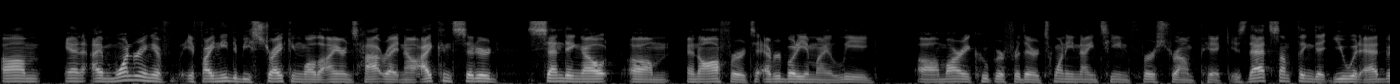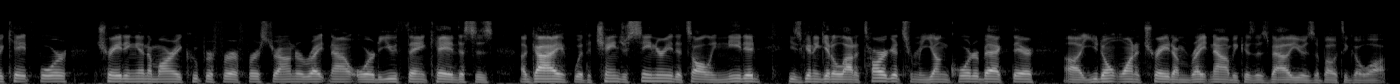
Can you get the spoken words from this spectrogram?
Um, and I'm wondering if if I need to be striking while the iron's hot right now. I considered sending out um, an offer to everybody in my league uh, Amari Cooper for their 2019 first round pick. Is that something that you would advocate for, trading in Amari Cooper for a first rounder right now? Or do you think, hey, this is a guy with a change of scenery, that's all he needed? He's going to get a lot of targets from a young quarterback there. Uh, you don't want to trade him right now because his value is about to go up.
